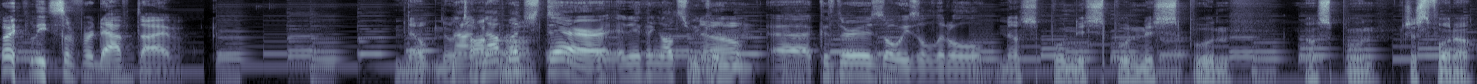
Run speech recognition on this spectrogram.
Join Lisa for nap time. Nope, no Not, talk not much there. Anything else we No. Uh, can? Because there is always a little. No spoon. No spoon. No spoon. Just photo.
